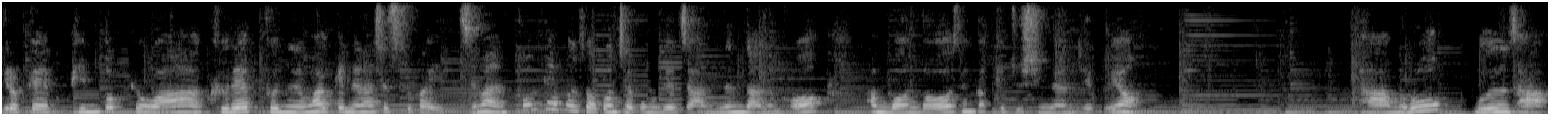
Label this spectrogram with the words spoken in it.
이렇게 빈도표와 그래프는 확인을 하실 수가 있지만 통계 분석은 제공되지 않는다는 거 한 번 더 생각해 주시면 되고요. 다음으로 문사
